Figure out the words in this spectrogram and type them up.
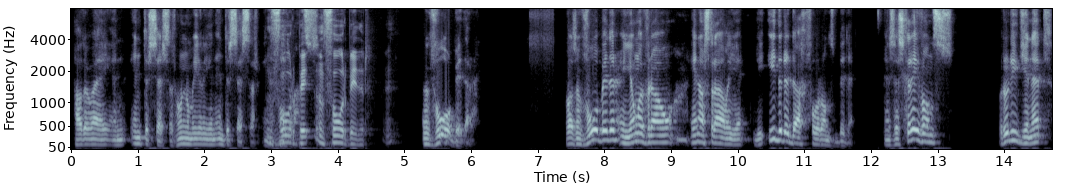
hadden wij een intercessor. Hoe noemen jullie een intercessor? In een, voorbi een voorbidder. Een voorbidder. Er was een voorbidder, een jonge vrouw in Australië, die iedere dag voor ons bidde. En ze schreef ons, Rudy Jeanette,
